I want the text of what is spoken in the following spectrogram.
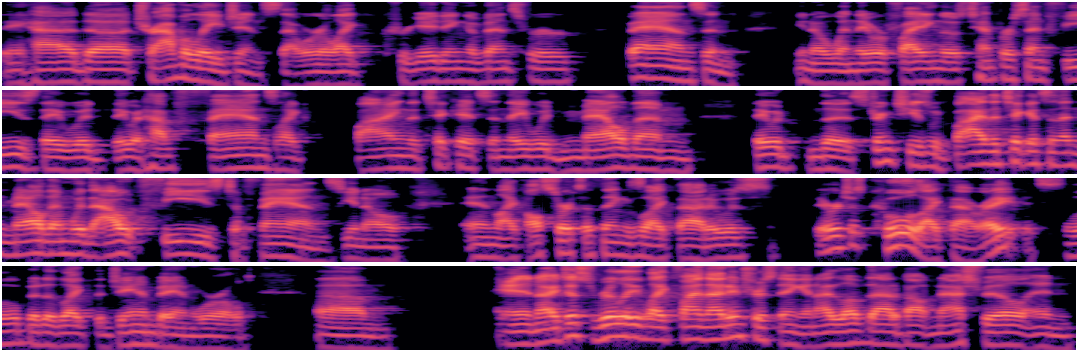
they had uh, travel agents that were like creating events for bands and you know when they were fighting those 10% fees they would they would have fans like buying the tickets and they would mail them they would the string cheese would buy the tickets and then mail them without fees to fans you know and like all sorts of things like that. It was they were just cool like that right? It's a little bit of like the jam band world. Um, and I just really like find that interesting, and I love that about Nashville. And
